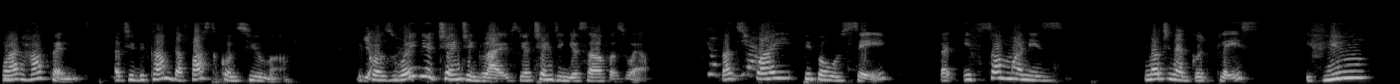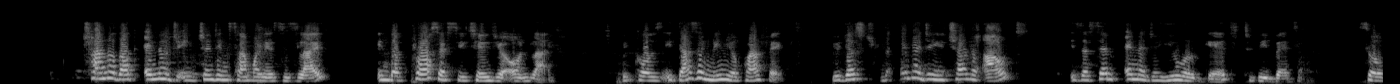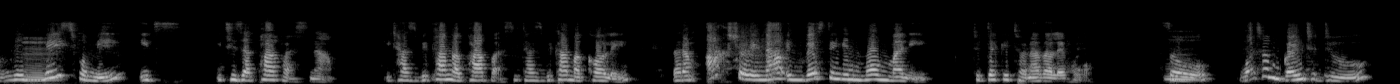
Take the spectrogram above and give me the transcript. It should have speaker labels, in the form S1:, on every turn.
S1: what happens that you become the first consumer because yeah. when you're changing lives, you're changing yourself as well. That's why people will say that if someone is not in a good place, if you channel that energy in changing someone else's life, in the process, you change your own life because it doesn't mean you're perfect. You just, the energy you channel out is the same energy you will get to be better. So with mm. this for me, it's, it is a purpose now. It has become a purpose. It has become a calling that I'm actually now investing in more money to take it to another level. So mm. what I'm going to do,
